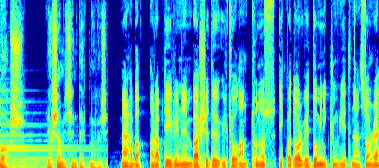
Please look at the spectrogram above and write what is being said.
Boş, yaşam için teknoloji. Merhaba, Arap devriminin başladığı ülke olan Tunus, Ekvador ve Dominik Cumhuriyeti'nden sonra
